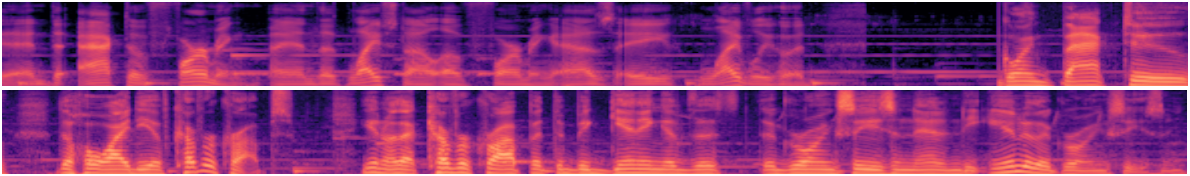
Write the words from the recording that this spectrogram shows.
and the act of farming and the lifestyle of farming as a livelihood. Going back to the whole idea of cover crops. You know, that cover crop at the beginning of the, the growing season and the end of the growing season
